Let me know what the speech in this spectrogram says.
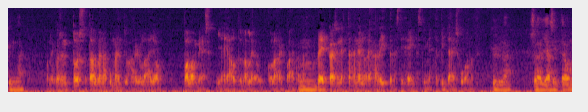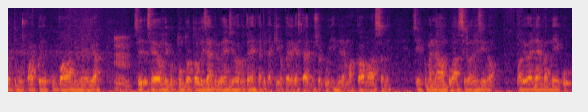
Kyllä. oliko se nyt toissa talvena, kun Mäntyharjulla jo palomies jäi auton alle kolaripaikalla. Mm. Veikkaisin, että hänellä on ihan riittävästi heijastin, että pitäisi huomata. Kyllä. Se, ja sitten onnettomuuspaikkojen kuvaaminen ja Mm. se, se on, niin kuin tuntuu, että on lisääntynyt ensihoitotehtävilläkin jo pelkästään, että jos joku ihminen makaa maassa, niin siihen kun mennään ambulanssilla, niin siinä on paljon enemmän niin kuin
